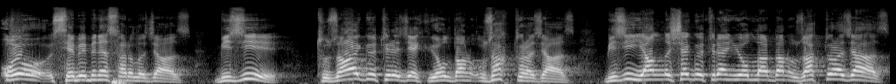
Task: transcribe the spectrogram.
o sebebine sarılacağız. Bizi tuzağa götürecek yoldan uzak duracağız. Bizi yanlışa götüren yollardan uzak duracağız.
